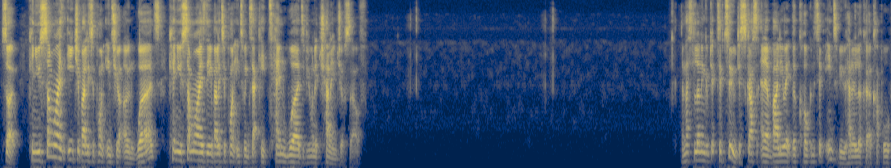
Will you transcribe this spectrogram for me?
So, can you summarize each evaluative point into your own words? Can you summarize the evaluative point into exactly 10 words if you want to challenge yourself? And that's learning objective two. Discuss and evaluate the cognitive interview. We had a look at a couple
